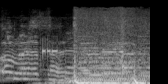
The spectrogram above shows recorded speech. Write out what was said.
Oh, my God.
